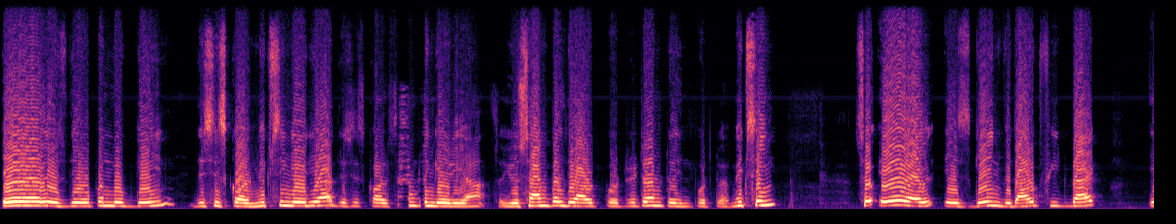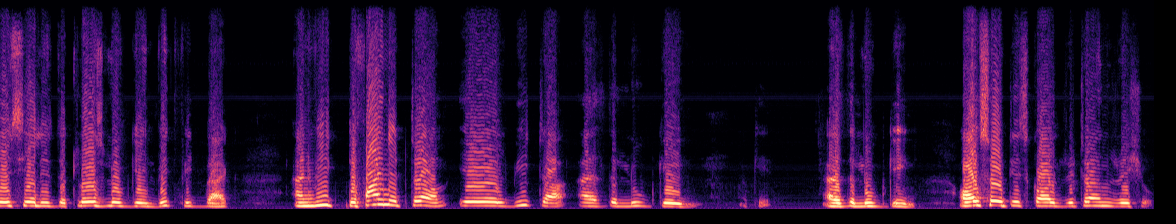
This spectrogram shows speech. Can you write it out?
AL is the open loop gain, this is called mixing area, this is called sampling area. So you sample the output, return to input to mixing. So AL is gain without feedback, ACL is the closed loop gain with feedback and we define a term AL beta as the loop gain, okay, as the loop gain. Also it is called return ratio,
